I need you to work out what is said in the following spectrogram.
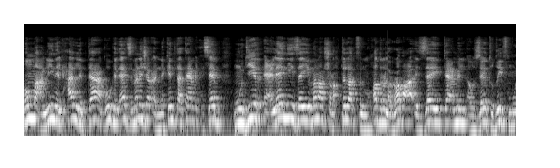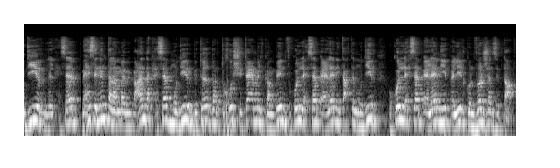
هم عاملين الحل بتاع جوجل ads manager إنك أنت تعمل حساب مدير إعلاني زي ما أنا شرحت لك في المحاضرة الرابعة إزاي تعمل أو إزاي تضيف مدير للحساب. بحيث إن أنت لما بيبقى عندك حساب مدير بتقدر تخش تعمل campaign في كل حساب إعلاني تحت المدير وكل حساب إعلاني يبقى ليه ال conversions بتاعته.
